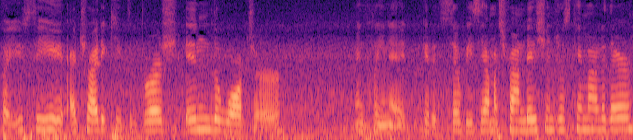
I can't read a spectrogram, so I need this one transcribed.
But you see, I try to keep the brush in the water and clean it, get it soapy. See how much foundation just came out of there?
